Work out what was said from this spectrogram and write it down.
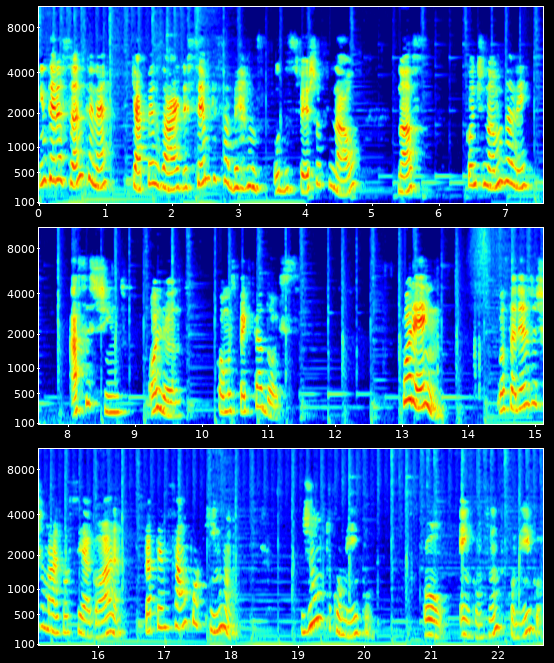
Interessante, né? Que apesar de sempre sabermos o desfecho final, nós continuamos ali assistindo, olhando, como espectadores. Porém, gostaria de chamar você agora para pensar um pouquinho junto comigo, ou em conjunto comigo,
